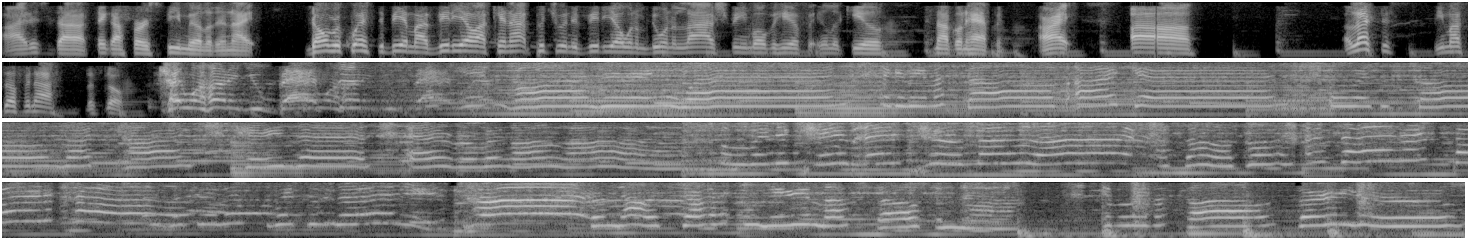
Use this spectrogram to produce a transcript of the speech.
All right. This is, uh, I think, our first female of the night. Don't request to be in my video. I cannot put you in the video when I'm doing a live stream over here for Ill or Kill. It's not going to happen. All right. Uh, Alexis, me, myself, and I. Let's go. K100, you bastard. You bastard. Keep wondering when I can be myself you came into my life. I saw a boy and then inside a crowd. But you looked way too many times. So now it's just me, myself, and I. Can't believe I fell for you.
